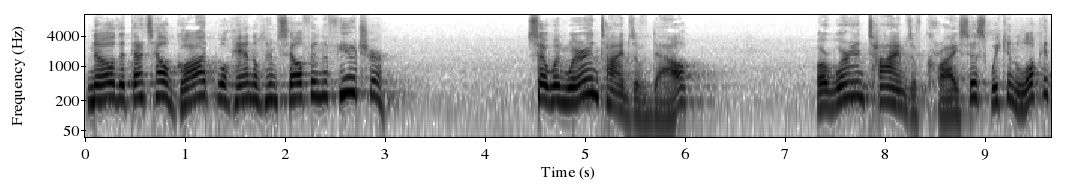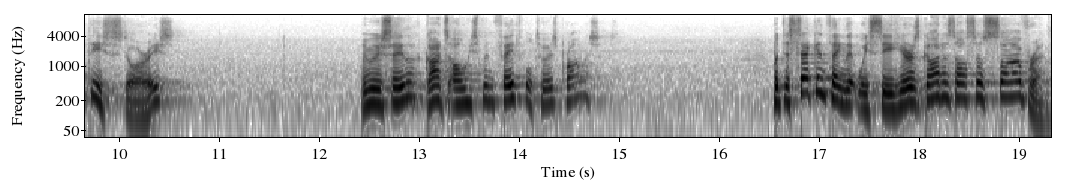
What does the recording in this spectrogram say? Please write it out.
know that that's how God will handle Himself in the future. So when we're in times of doubt, or we're in times of crisis, we can look at these stories and we say, look, God's always been faithful to His promises. But the second thing that we see here is God is also sovereign.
